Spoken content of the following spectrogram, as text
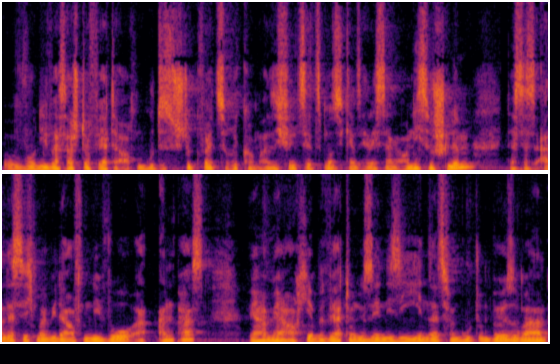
wo die Wasserstoffwerte auch ein gutes Stück weit zurückkommen. Also ich finde es jetzt, muss ich ganz ehrlich sagen, auch nicht so schlimm, dass das alles sich mal wieder auf dem Niveau äh, anpasst. Wir haben ja auch hier Bewertungen gesehen, die sie jenseits von Gut und Böse waren.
